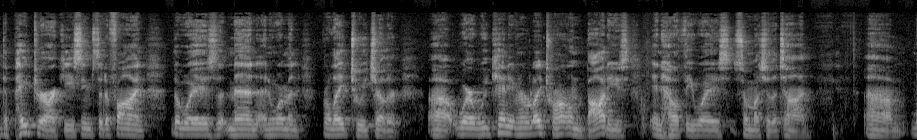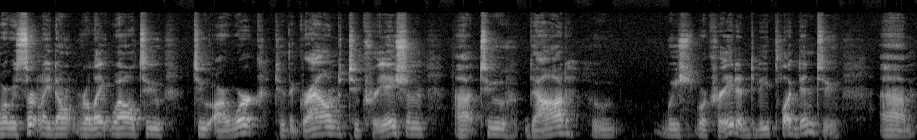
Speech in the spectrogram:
the patriarchy seems to define the ways that men and women relate to each other, uh, where we can't even relate to our own bodies in healthy ways so much of the time, um, where we certainly don't relate well to to our work, to the ground, to creation, uh, to God, who we were created to be plugged into. Um,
